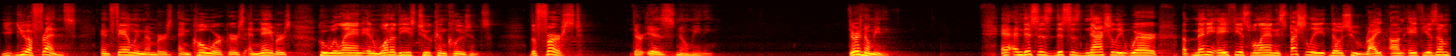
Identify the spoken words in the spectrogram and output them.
You, you have friends and family members and coworkers and neighbors who will land in one of these two conclusions. The first, there is no meaning. There is no meaning. And, this is this is naturally where uh, many atheists will land, especially those who write on atheism.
